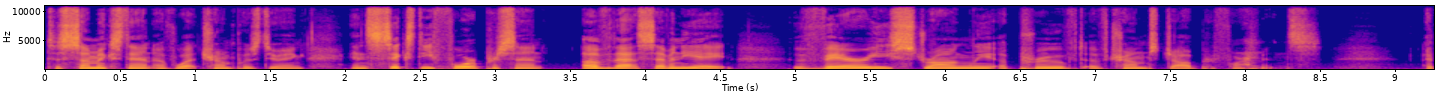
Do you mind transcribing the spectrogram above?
to some extent of what Trump was doing, and 64% of that 78 very strongly approved of Trump's job performance. I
